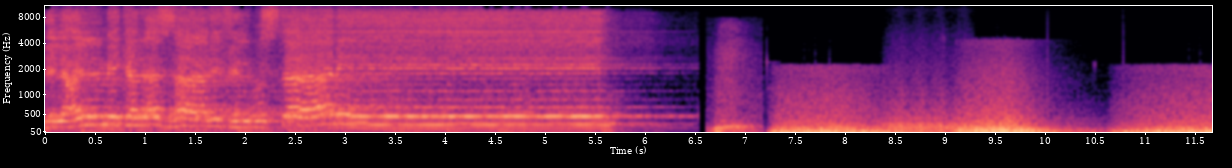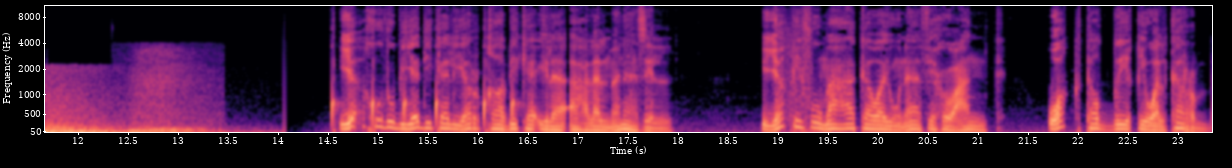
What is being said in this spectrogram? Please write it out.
للعلم كالأزهار في البستان. يأخذ بيدك ليرقى بك إلى أعلى المنازل. يقف معك وينافح عنك وقت الضيق والكرب.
